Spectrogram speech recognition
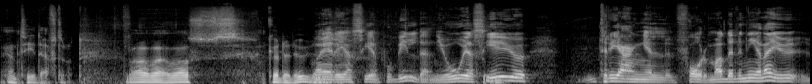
en tid efteråt. Vad, vad, vad skulle du... Vad är det jag ser på bilden? Jo, jag ser ju triangelformade. Den ena är ju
